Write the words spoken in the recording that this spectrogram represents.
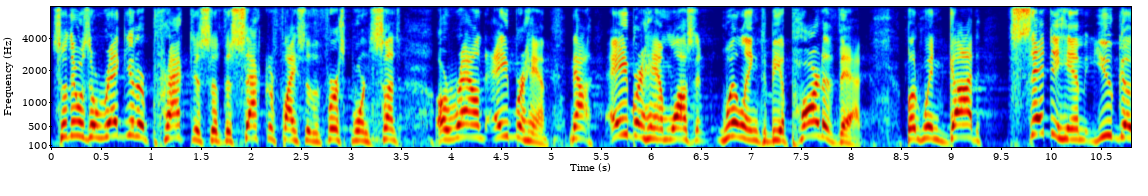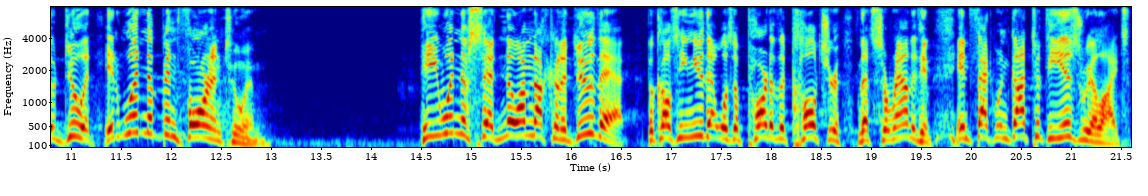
So there was a regular practice of the sacrifice of the firstborn sons around Abraham. Now, Abraham wasn't willing to be a part of that, but when God said to him, You go do it, it wouldn't have been foreign to him. He wouldn't have said, No, I'm not going to do that because he knew that was a part of the culture that surrounded him. In fact, when God took the Israelites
